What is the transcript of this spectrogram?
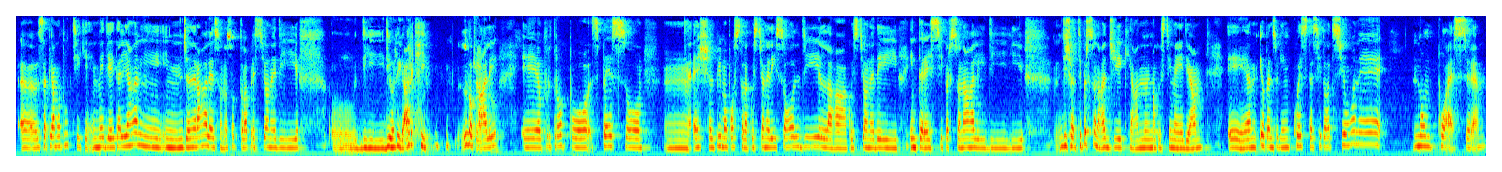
eh, sappiamo tutti che i media italiani in generale sono sotto la pressione di, uh, di, di oligarchi locali certo. e purtroppo spesso mm, esce al primo posto la questione dei soldi, la questione dei interessi personali di di certi personaggi che hanno in questi media e ehm, io penso che in questa situazione non può essere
